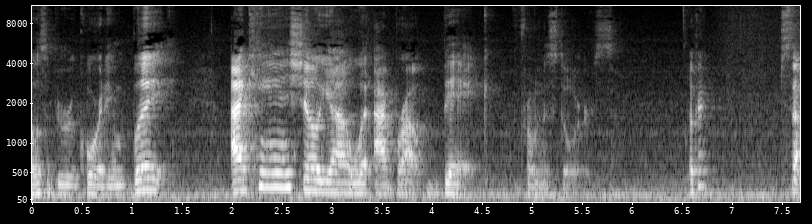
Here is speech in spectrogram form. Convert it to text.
supposed to be recording, but I can show y'all what I brought back from the stores. Okay, so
